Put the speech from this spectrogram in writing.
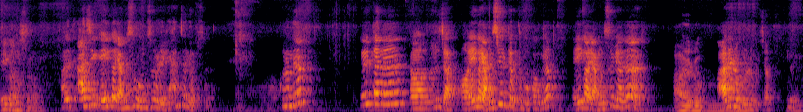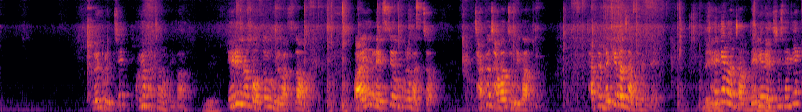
A가 아니, 아직 a가 양수 음수를 얘기한 적이 없어요. 그러면 일단은 어 그러자. 어, a가 양수일 때부터 볼까보면 a가 양수면은 아래로 아래로 볼록이죠. 네. 왜 그랬지? 그려봤잖아 우리가. 네. 예를 들어서 어떤 거 그려봤어? y는 x제곱 그려봤죠. 좌표 잡았죠 우리가. 좌표 몇 개만 잡으면 돼? 네. 세 개만 잡. 네세개 개. 냈지 세 개?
